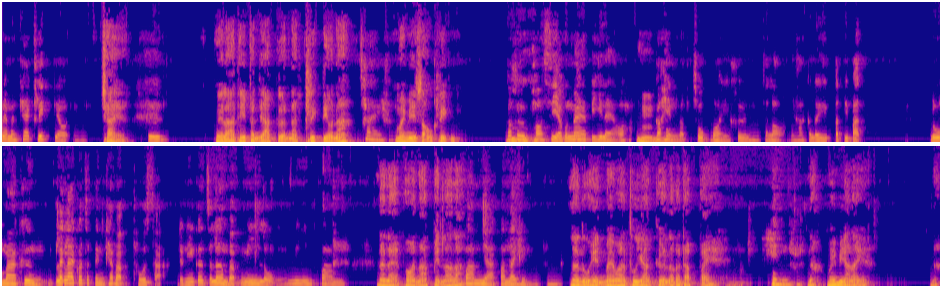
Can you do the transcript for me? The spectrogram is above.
เนี่ยมันแค่คลิกเดียวเองใช่ คือ เวลาที่ปัญญาเกิดนะคลิกเดียวนะใช่ค่ะไม่มีสองคลิก ก็คือพอเสียคุณแม่ปีที่แล้วอะค่ะอืมก็เห็นแบบทุกข์บ่อยขึ้นตลอดนะคะก็เลยปฏิบัติ รู้มากขึ้น แรก ๆ ก็จะเป็นแค่แบบโทสะเดี๋ยวนี้ก็จะเริ่มแบบมีหลงมีความ นั่นแหละภาวนาเป็นแล้วล่ะ ความอยากความอะไรเห็น แล้วหนูเห็นไหมว่าทุกอย่างเกิดแล้วก็ดับไป เห็นค่ะนะไม่มีอะไรนะ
